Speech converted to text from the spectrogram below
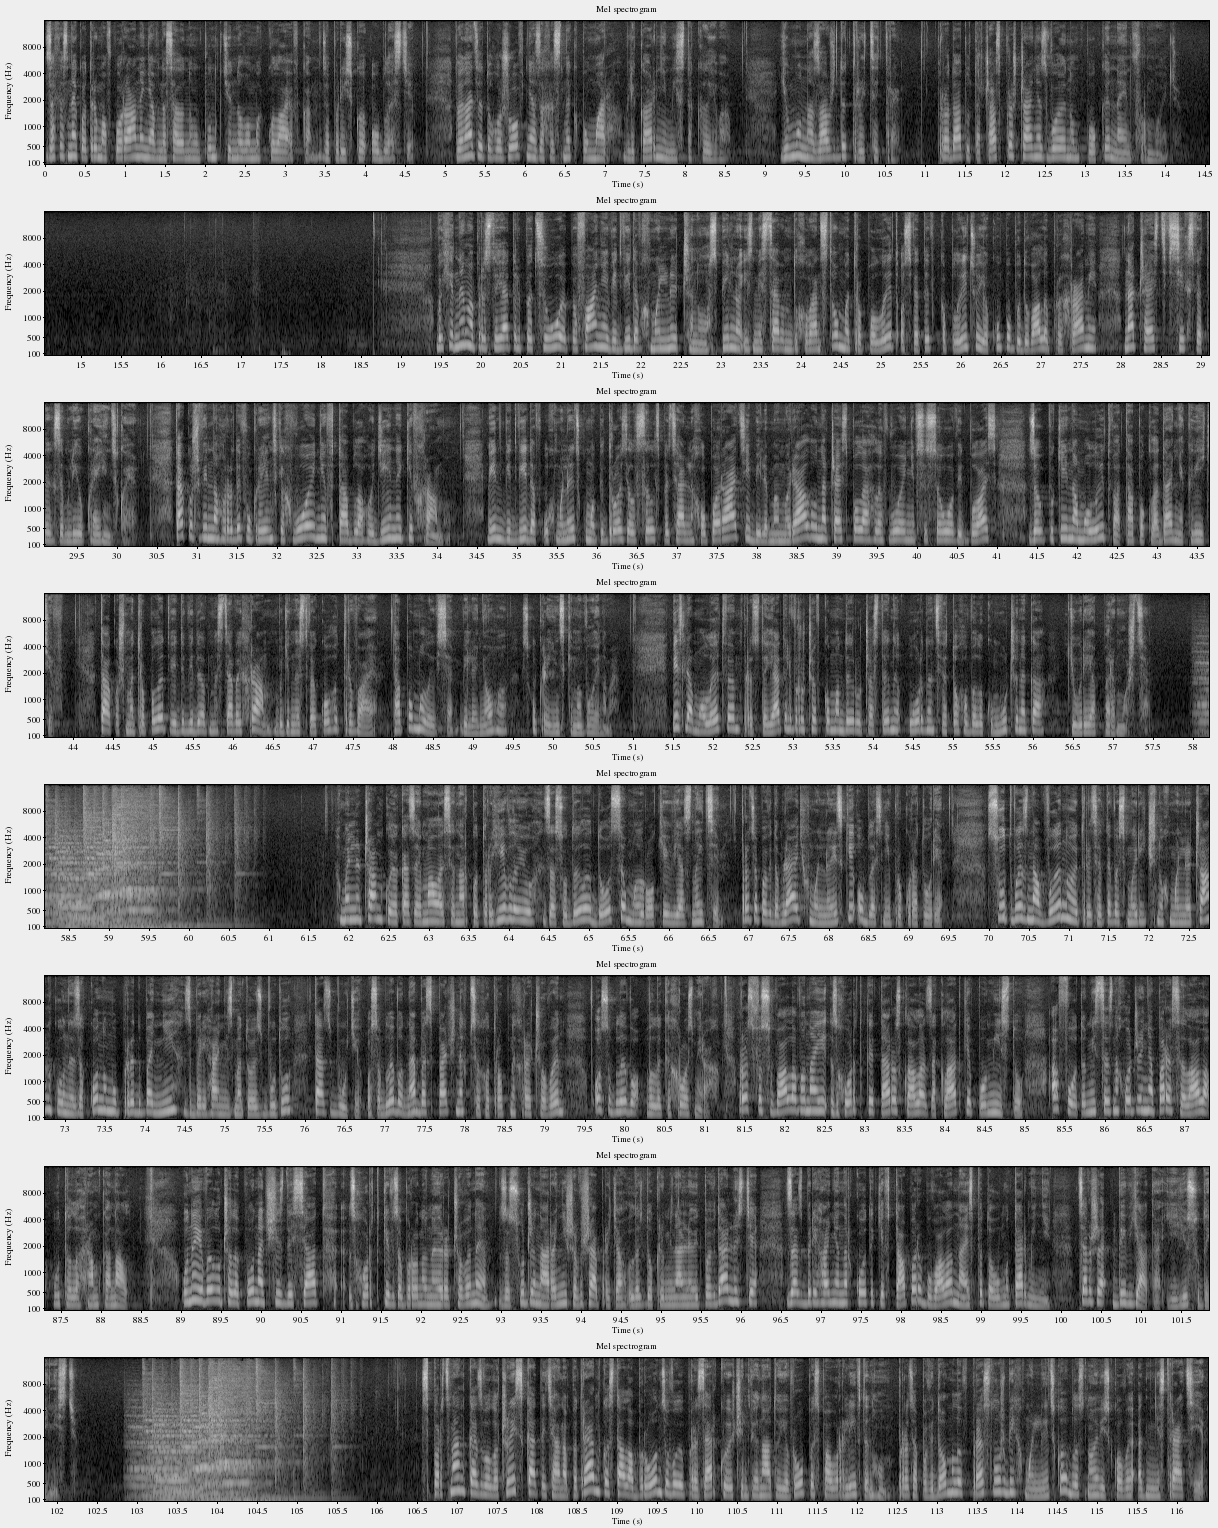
Захисник отримав поранення в населеному пункті Новомиколаївка Запорізької області. 12 жовтня захисник помер в лікарні міста Києва. Йому назавжди 33. Про дату та час прощання з воїном поки не інформують. Вихідними предстоятель ПЦУ Епифаній відвідав Хмельниччину. Спільно із місцевим духовенством митрополит освятив каплицю, яку побудували при храмі на честь всіх святих землі української. Також він нагородив українських воїнів та благодійників храму. Він відвідав у Хмельницькому підрозділ сил спеціальних операцій біля меморіалу на честь полеглих воїнів ССО. Відбулась заупокійна молитва та покладання квітів. Також митрополит відвідав місцевий храм, будівництво якого триває, та помолився біля нього з українськими воїнами. Після молитви предстоятель вручив командиру частини орден святого великомученика Юрія Переможця. Хмельничанку, яка займалася наркоторгівлею, засудили до семи років в'язниці. Про це повідомляють Хмельницькій обласній прокуратурі. Суд визнав винною 38-річну хмельничанку у незаконному придбанні, зберіганні з метою збуту та збуті, особливо небезпечних психотропних речовин в особливо великих розмірах. Розфасувала вона її з гортки та розклала закладки по місту. А фото місця знаходження пересилала у телеграм-канал. У неї вилучили понад 60 згортків забороненої речовини. Засуджена раніше вже притягувалась до кримінальної відповідальності за зберігання наркотиків та перебувала на іспитовому терміні. Це вже дев'ята її судимість. Спортсменка з Волочиська Тетяна Петренко стала бронзовою призеркою чемпіонату Європи з пауерліфтингу. Про це повідомили в прес-службі Хмельницької обласної військової адміністрації.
